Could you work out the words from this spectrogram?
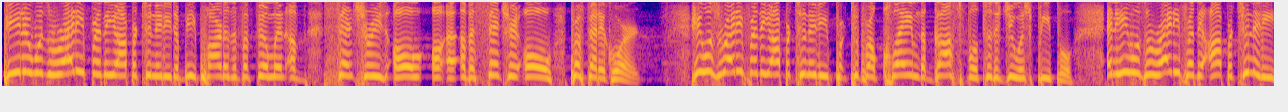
Peter was ready for the opportunity to be part of the fulfillment of centuries old, uh, of a century old prophetic word. He was ready for the opportunity to proclaim the gospel to the Jewish people. And he was ready for the opportunity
